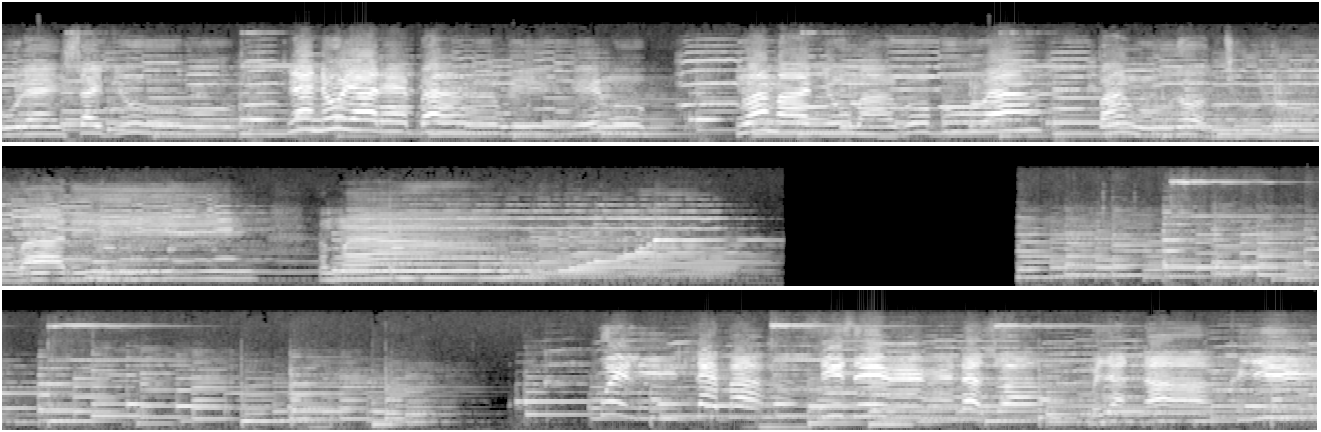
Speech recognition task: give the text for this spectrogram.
ကိုယ်တိုင်စိုက်ပြူပြန်လို့ရတဲ့ပန်းပြီးမှုနွမ်းမညိုးမာကိုပူပန်းပန်းကိုတော့ချူလိုပါသည်အမှန် လက်ပတ်စီစဉ်တတ်စွာမရနာခရီး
